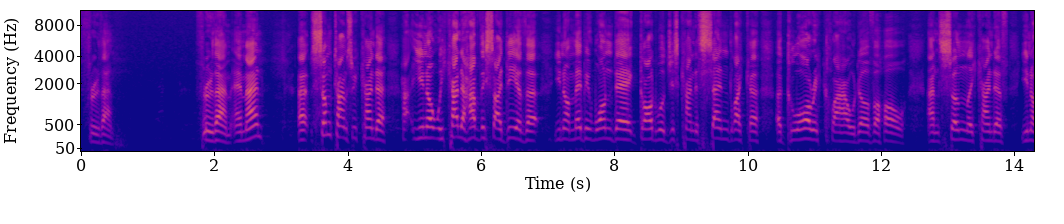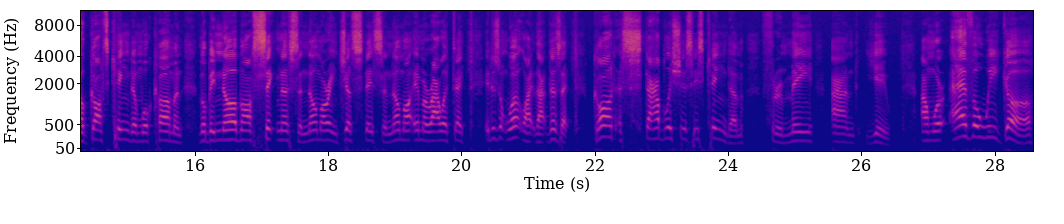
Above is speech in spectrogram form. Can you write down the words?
Through them. Through them. Amen uh, sometimes we kind of, you know, we kind of have this idea that, you know, maybe one day God will just kind of send like a, a glory cloud over Hull, and suddenly kind of, you know, God's kingdom will come and there'll be no more sickness and no more injustice and no more immorality. It doesn't work like that, does it? God establishes his kingdom through me and you. And wherever we go,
